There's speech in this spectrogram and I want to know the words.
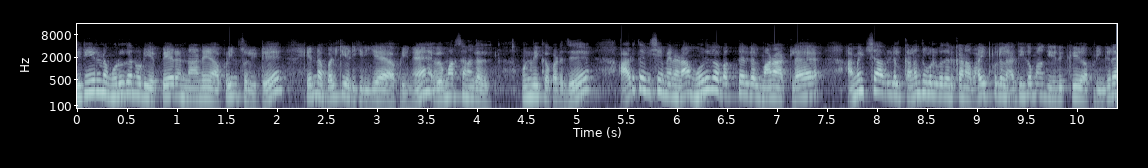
திடீர்னு முருகனுடைய பேரன் நான் அப்படின்னு சொல்லிட்டு என்ன பல்ட்டி அடிக்கிறீங்க அப்படின்னு விமர்சனங்கள் முன்வைக்கப்படுது. அடுத்த விஷயம் என்னென்னா முருக பக்தர்கள் மாநாட்டில் அமித்ஷா அவர்கள் கலந்து கொள்வதற்கான வாய்ப்புகள் அதிகமாக இருக்குது அப்படிங்கிற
